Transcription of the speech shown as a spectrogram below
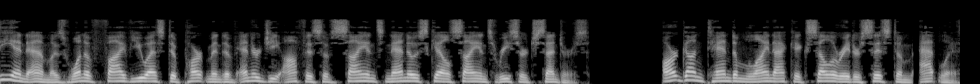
CNM is one of five U.S. Department of Energy Office of Science nanoscale science research centers. Argonne Tandem LINAC Accelerator System ATLAS.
